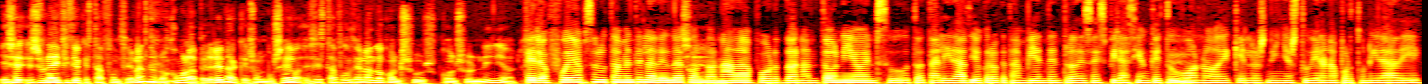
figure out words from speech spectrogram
es, es, un edificio que está funcionando, no es como la Pedrera, que es un museo, ese está funcionando con sus con sus niños. Pero fue absolutamente la deuda sí. condonada por don Antonio en su totalidad, yo creo que también dentro de esa inspiración que tuvo, mm. ¿no? De que los niños tuvieran la oportunidad de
